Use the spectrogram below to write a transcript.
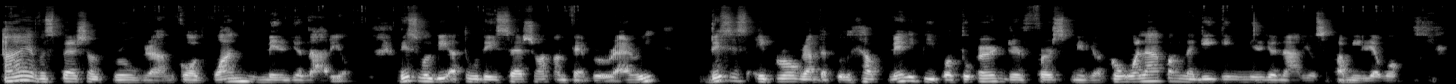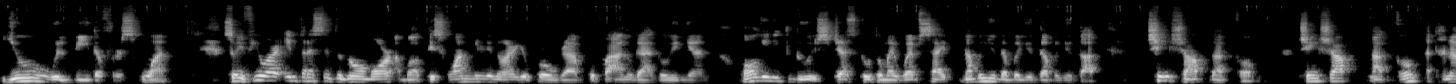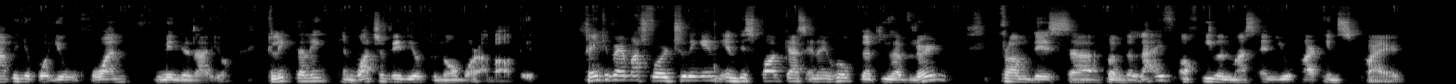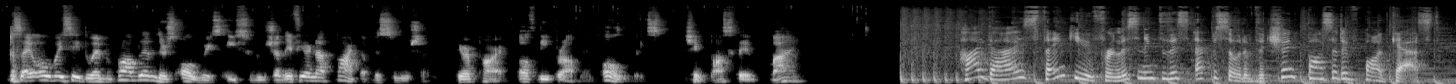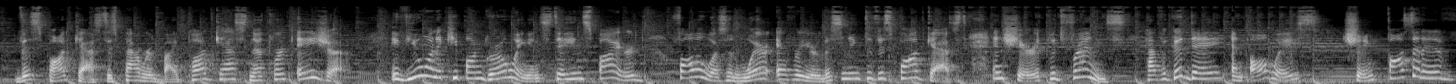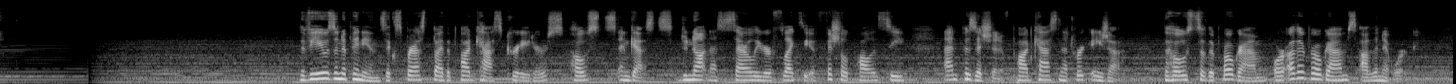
I have a special program called One Millionario. This will be a two-day session on February. This is a program that will help many people to earn their first million. Kung wala pang nagiging milyonaryo sa pamilya mo, you will be the first one. So if you are interested to know more about this One Millionario program, kung paano gagawin yan, all you need to do is just go to my website, www.chinkshop.com chinkshop.com at hanapin niyo po yung Juan Millionario. Click the link and watch a video to know more about. Thank you very much for tuning in in this podcast, and I hope that you have learned from this uh, from the life of Elon Musk and you are inspired. As I always say, to every problem, there's always a solution. If you're not part of the solution, you're part of the problem. Always. Think positive. Bye. Hi, guys. Thank you for listening to this episode of the Chink Positive Podcast. This podcast is powered by Podcast Network Asia. If you want to keep on growing and stay inspired, follow us on wherever you're listening to this podcast and share it with friends. Have a good day and always Chink Positive. The views and opinions expressed by the podcast creators, hosts, and guests do not necessarily reflect the official policy and position of Podcast Network Asia, the hosts of the program, or other programs of the network.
